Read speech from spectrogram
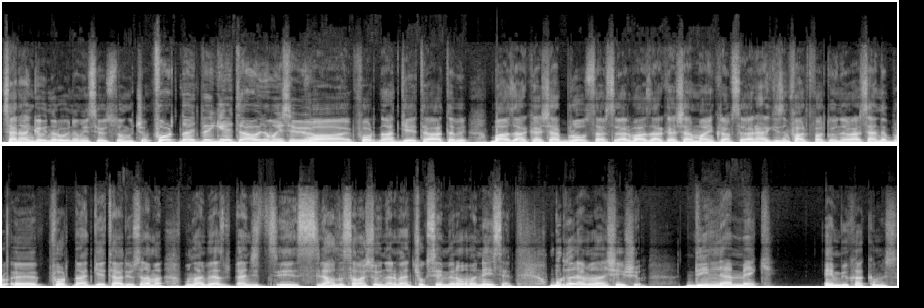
Sen hangi oyunları oynamayı seviyorsun Tonguç'um? Fortnite ve GTA oynamayı seviyorum. Vay Fortnite GTA tabii. Bazı arkadaşlar Brawl Stars sever, bazı arkadaşlar Minecraft sever. Herkesin farklı farklı oyunları var. Sen de e, Fortnite GTA diyorsun ama bunlar biraz bence e, silahlı savaşlı oyunlar ben çok sevmiyorum ama neyse. Burada önemli olan şey şu. Dinlenmek en büyük hakkımız.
